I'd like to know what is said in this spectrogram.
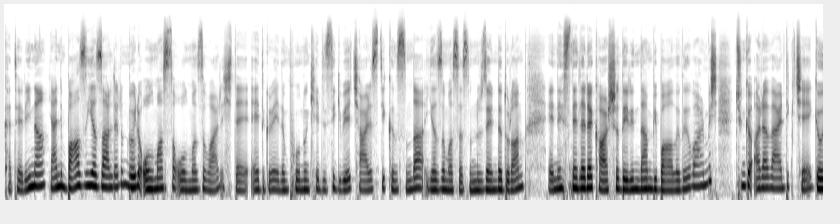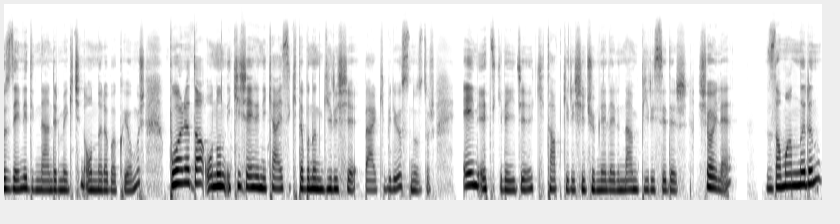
Katerina. Yani bazı yazarların böyle olmazsa olmazı var. İşte Edgar Allan Poe'nun kedisi gibi Charles Dickens'ın da yazı masasının üzerinde duran e, nesnelere karşı derinden bir bağlılığı varmış. Çünkü ara verdikçe gözlerini dinlendirmek için onlara bakıyormuş. Bu arada onun İki Şehrin Hikayesi kitabının girişi belki biliyorsunuzdur. En etkileyici kitap girişi cümlelerinden birisidir. Şöyle, zamanların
